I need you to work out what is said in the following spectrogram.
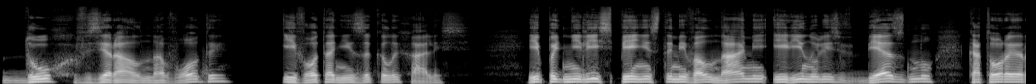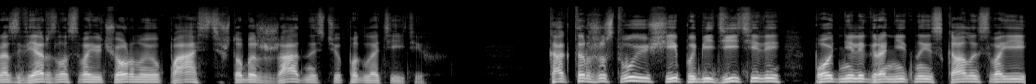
Дух взирал на воды, и вот они заколыхались и поднялись пенистыми волнами и ринулись в бездну, которая разверзла свою черную пасть, чтобы с жадностью поглотить их. Как торжествующие победители подняли гранитные скалы свои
